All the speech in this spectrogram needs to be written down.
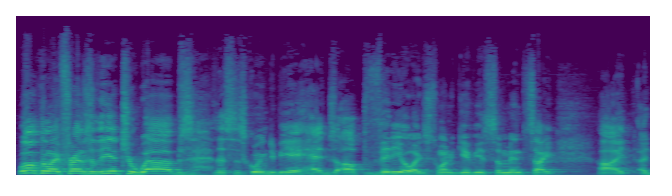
Welcome my friends of the interwebs. This is going to be a heads up video. I just want to give you some insight. Uh, a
